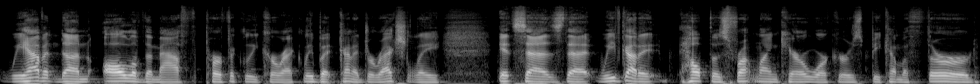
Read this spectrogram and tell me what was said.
we haven't done all of the math perfectly correctly, but kind of directionally, it says that we've got to help those frontline care workers become a third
